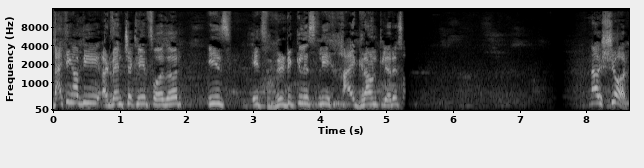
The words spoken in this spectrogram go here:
Backing up the adventure claim further is its ridiculously high ground clearance. Now, sure,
